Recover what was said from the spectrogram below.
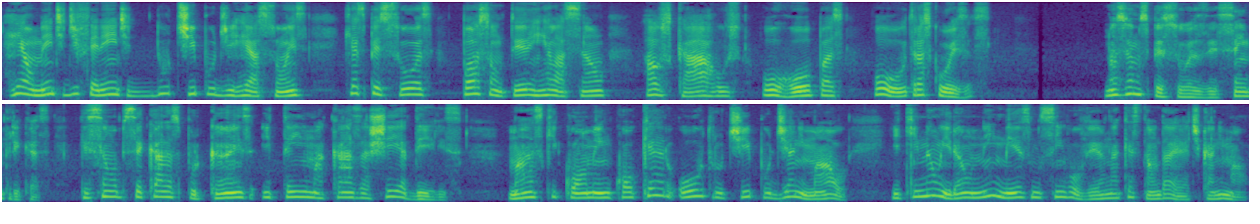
realmente diferente do tipo de reações que as pessoas possam ter em relação aos carros ou roupas ou outras coisas. Nós vemos pessoas excêntricas que são obcecadas por cães e têm uma casa cheia deles, mas que comem qualquer outro tipo de animal e que não irão nem mesmo se envolver na questão da ética animal.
